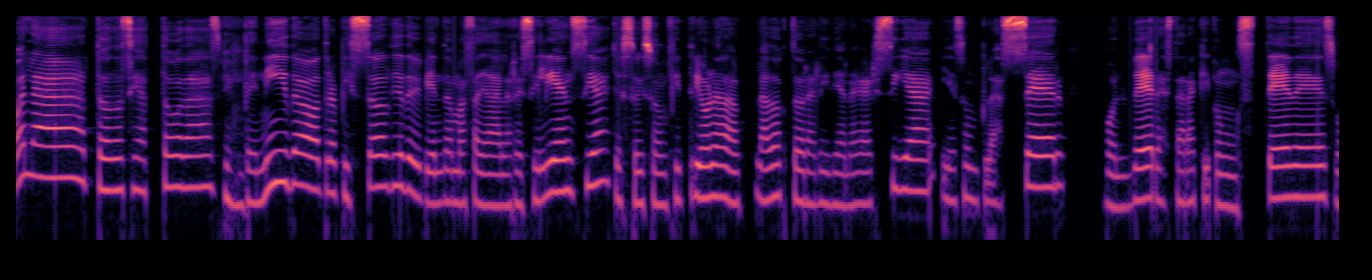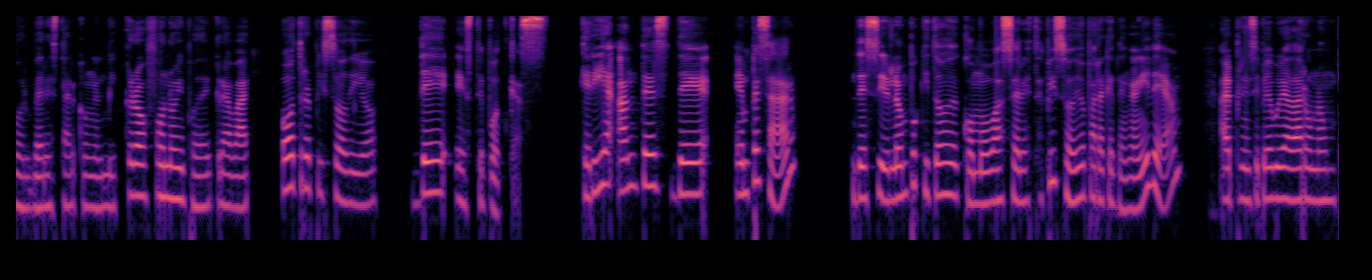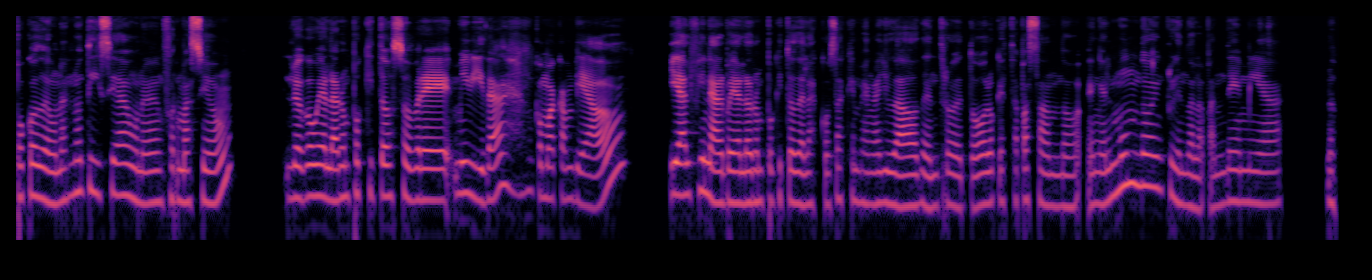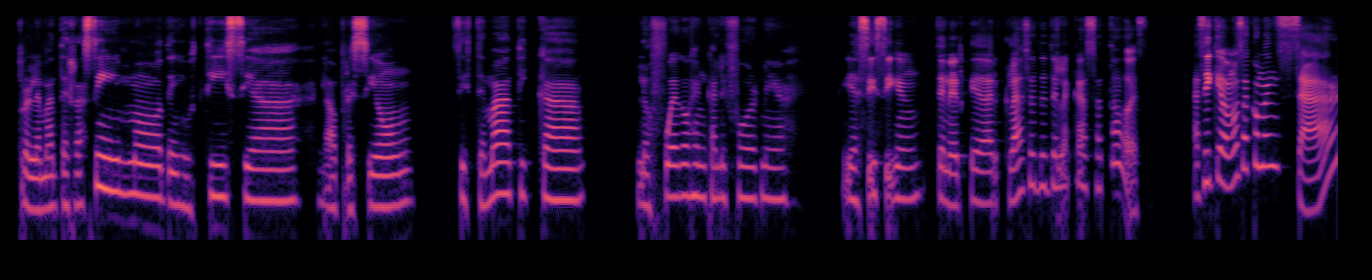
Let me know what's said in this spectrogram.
Hola a todos y a todas, bienvenido a otro episodio de Viviendo más allá de la resiliencia. Yo soy su anfitriona, la doctora Lidiana García, y es un placer volver a estar aquí con ustedes, volver a estar con el micrófono y poder grabar otro episodio de este podcast. Quería antes de empezar decirle un poquito de cómo va a ser este episodio para que tengan idea. Al principio voy a dar un poco de unas noticias, una información Luego voy a hablar un poquito sobre mi vida, cómo ha cambiado. Y al final voy a hablar un poquito de las cosas que me han ayudado dentro de todo lo que está pasando en el mundo, incluyendo la pandemia, los problemas de racismo, de injusticia, la opresión sistemática, los fuegos en California. Y así siguen tener que dar clases desde la casa, todo eso. Así que vamos a comenzar.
